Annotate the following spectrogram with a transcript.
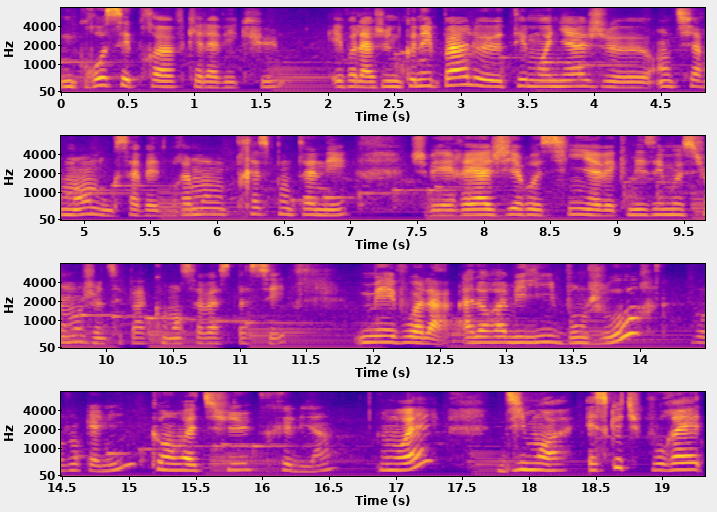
une grosse épreuve qu'elle a vécue. Et voilà, je ne connais pas le témoignage euh, entièrement, donc ça va être vraiment très spontané. Je vais réagir aussi avec mes émotions, je ne sais pas comment ça va se passer. Mais voilà, alors Amélie, bonjour, Bonjour Camille, comment vas-tu? Très bien. Ouais Dis-moi, est-ce que tu pourrais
